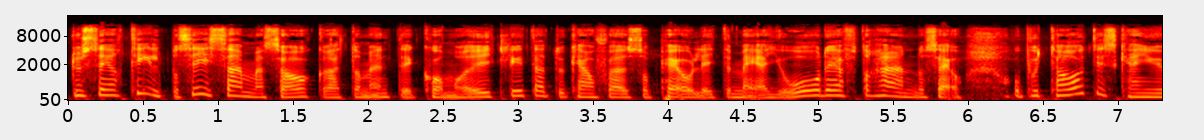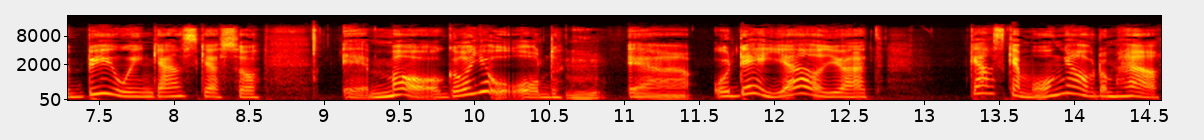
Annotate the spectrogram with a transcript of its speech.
Du ser till precis samma saker, att de inte kommer ytligt, att du kanske öser på lite mer jord efterhand och så. Och potatis kan ju bo i en ganska så eh, mager jord eh, och det gör ju att ganska många av de här eh,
